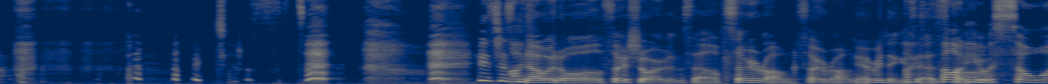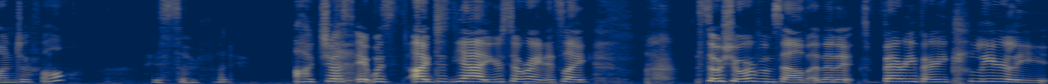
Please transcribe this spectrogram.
Just- He's just I- know it all, so sure of himself, so wrong, so wrong. Everything he I says. I thought he was so wonderful. He's so funny. Just it was I just yeah, you're so right. It's like so sure of himself and then it's very very clearly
